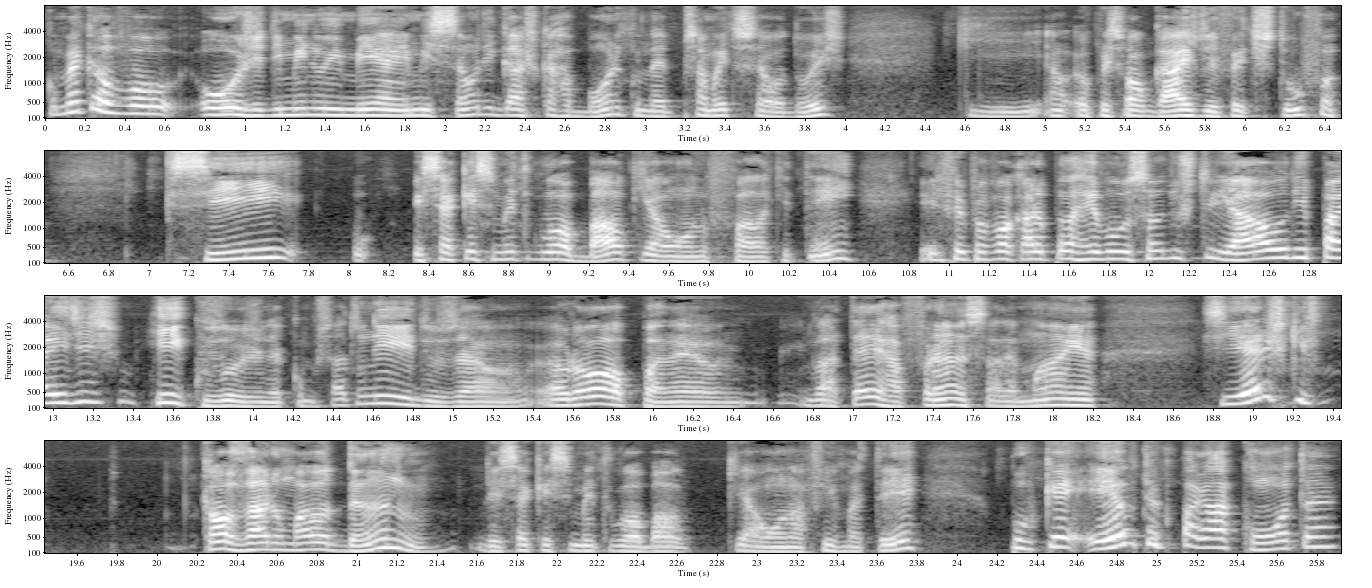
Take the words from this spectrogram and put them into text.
como é que eu vou hoje diminuir minha emissão de gás carbônico, né, principalmente o CO2, que é o principal gás do efeito estufa, se esse aquecimento global que a ONU fala que tem, ele foi provocado pela revolução industrial de países ricos hoje, né, como Estados Unidos, a Europa, né, Inglaterra, França, Alemanha. Se eles que causaram o maior dano desse aquecimento global que a ONU afirma ter, porque eu tenho que pagar a conta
